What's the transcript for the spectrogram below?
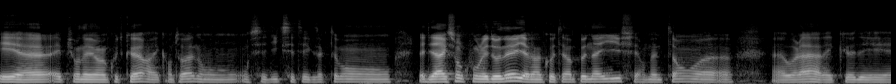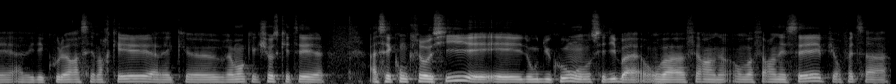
Euh, et, puis on a eu un coup de cœur avec Antoine. On, s'est dit que c'était exactement la direction qu'on voulait donner. Il y avait un côté un peu naïf et en même temps, voilà, avec des, avec des couleurs assez marquées, avec vraiment quelque chose qui était assez concret aussi. Et, donc du coup, on s'est dit, bah, on va faire un, on va faire un essai. Et puis en fait, ça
